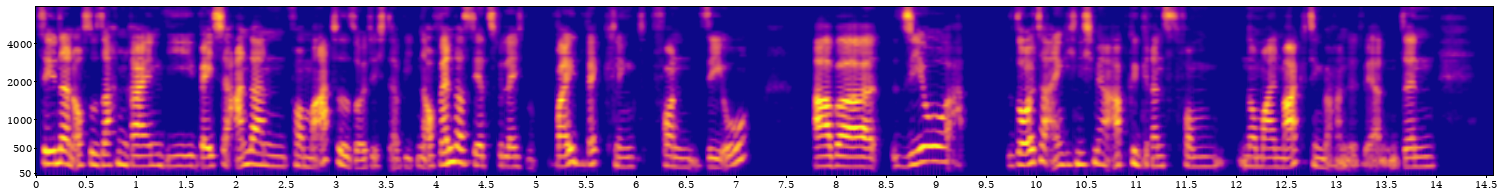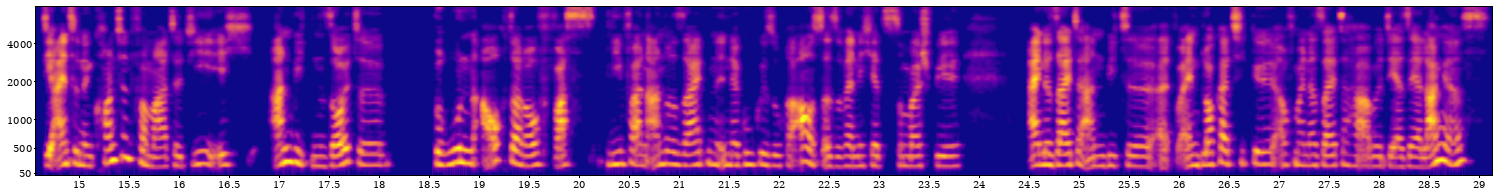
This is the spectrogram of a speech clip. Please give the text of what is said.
zählen dann auch so Sachen rein, wie welche anderen Formate sollte ich da bieten, auch wenn das jetzt vielleicht weit weg klingt von SEO. Aber SEO sollte eigentlich nicht mehr abgegrenzt vom normalen Marketing behandelt werden, denn die einzelnen Content-Formate, die ich anbieten sollte, beruhen auch darauf, was liefern andere Seiten in der Google-Suche aus. Also wenn ich jetzt zum Beispiel eine Seite anbiete, äh, einen Blogartikel auf meiner Seite habe, der sehr lang ist,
